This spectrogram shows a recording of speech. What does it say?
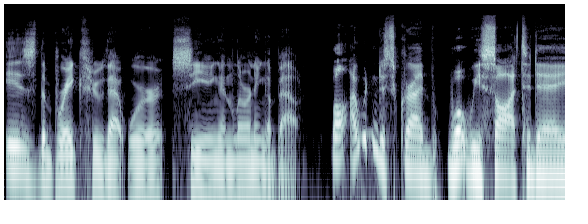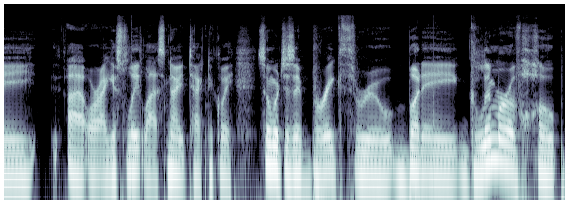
is the breakthrough that we're seeing and learning about? Well, I wouldn't describe what we saw today, uh, or I guess late last night, technically, so much as a breakthrough, but a glimmer of hope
